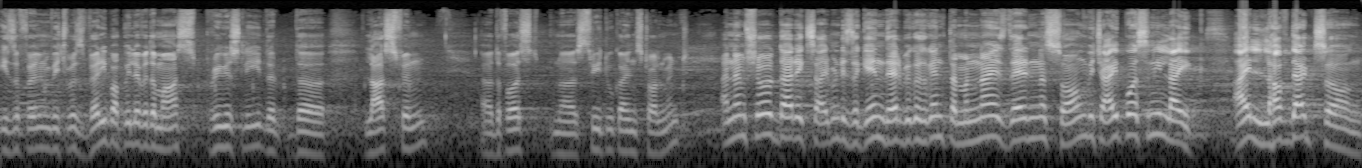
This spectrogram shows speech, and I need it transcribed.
is a film which was very popular with the mass previously, the, the last film, uh, the first uh, Sri Tuka installment. And I'm sure that excitement is again there because again Tamanna is there in a song which I personally like. I love that song,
